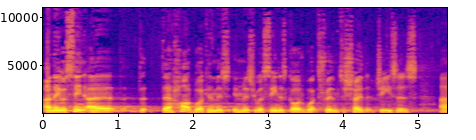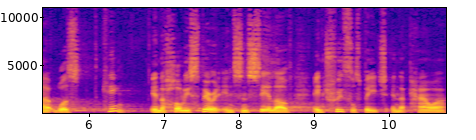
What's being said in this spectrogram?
And they were seen, uh, their hard work in ministry was seen as God worked through them to show that Jesus uh, was king in the Holy Spirit, in sincere love, in truthful speech, in the power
